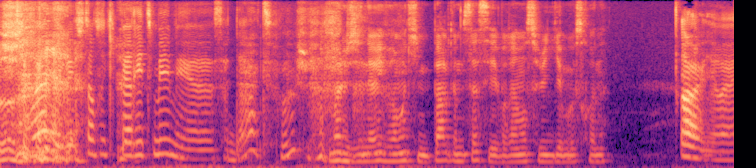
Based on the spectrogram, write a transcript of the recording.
Je sais pas, il y avait tout un truc hyper rythmé, mais euh, ça date. Moi, le générique vraiment qui me parle comme ça, c'est vraiment celui de Game of Thrones. Ah oui, ouais.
